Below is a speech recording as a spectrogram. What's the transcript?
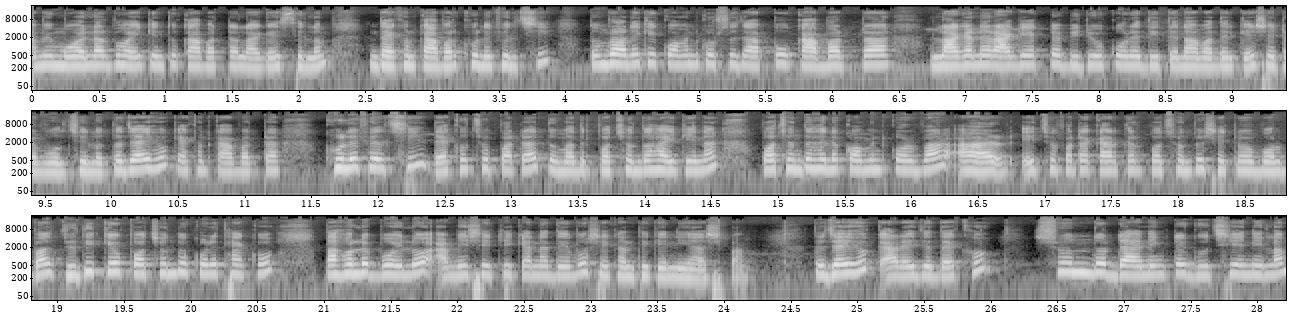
আমি ময়লার ভয়ে কিন্তু কাবারটা লাগাইছিলাম। এখন কাবার খুলে ফেলছি। তোমরা অনেকে কমেন্ট করছ যে, আপু, কাবারটা লাগানোর আগে একটা ভিডিও করে দিতেন আমাদেরকে, সেটা বলছিল। তো যাই হোক, এখন কাবারটা খুলে ফেলছি। দেখো, ছোপাটা তোমাদের পছন্দ হয় কি না পছন্দ হলে কমেন্ট করবা। আর এই ছোপাটা কার কার পছন্দ সেটাও বলবা। যদি কেউ পছন্দ করে থাকো, তাহলে বইলো, আমি সে ঠিকানা দেব, সেখান থেকে নিয়ে আসবা। তো যাই হোক, আর এই যে দেখো সুন্দর ডাইনিংটা গুছিয়ে নিলাম।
